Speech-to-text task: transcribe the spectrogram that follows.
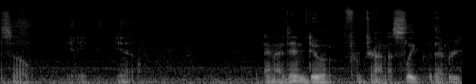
So, you know, and I didn't do it from trying to sleep with every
